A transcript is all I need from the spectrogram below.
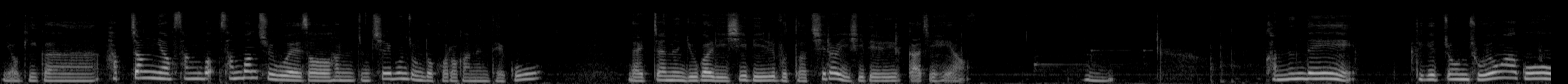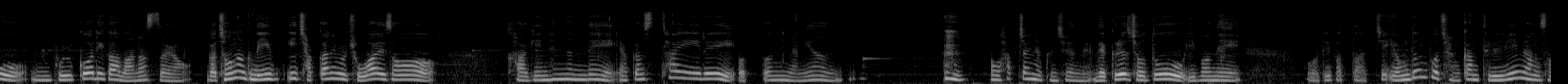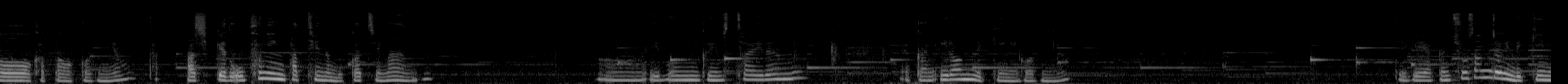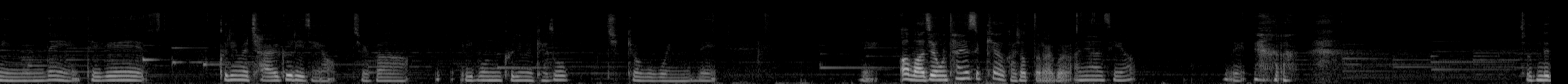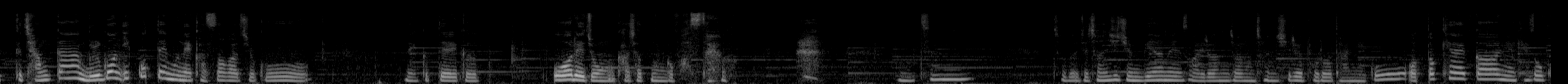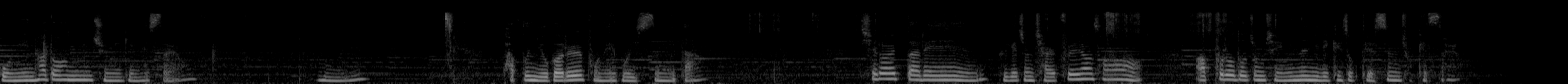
여기가 합정역 3번, 3번 출구에서 한 좀 7분 정도 걸어가면 되고, 날짜는 6월 22일부터 7월 21일까지 해요. 음, 갔는데 되게 좀 조용하고 음, 볼거리가 많았어요. 그러니까 저는 근데 이, 이 작가님을 좋아해서 가긴 했는데 약간 스타일이 어떻냐면 어, 합정역 근처였네요. 네, 그래서 저도 이번에 어디 갔다 왔지? 영등포 잠깐 들리면서 갔다 왔거든요. 다, 아쉽게도 오프닝 파티는 못 갔지만, 어, 이번 그림 스타일은 약간 이런 느낌이거든요. 되게 약간 추상적인 느낌이 있는데 되게 그림을 잘 그리세요. 제가 이분 그림을 계속 지켜보고 있는데, 네. 아, 맞아요. 오늘 타임스퀘어 가셨더라고요. 안녕하세요. 네. 저 근데 그 잠깐 물건 입고 때문에 갔어가지고, 네, 그때 그 5월에 좀 가셨는 거 봤어요. 아무튼, 저도 이제 전시 준비하면서 이런저런 전시를 보러 다니고, 어떻게 할까 그냥 계속 고민하던 중이긴 했어요. 음, 바쁜 육아를 보내고 있습니다. 7월 달엔 그게 좀 잘 풀려서 앞으로도 좀 재밌는 일이 계속 됐으면 좋겠어요.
